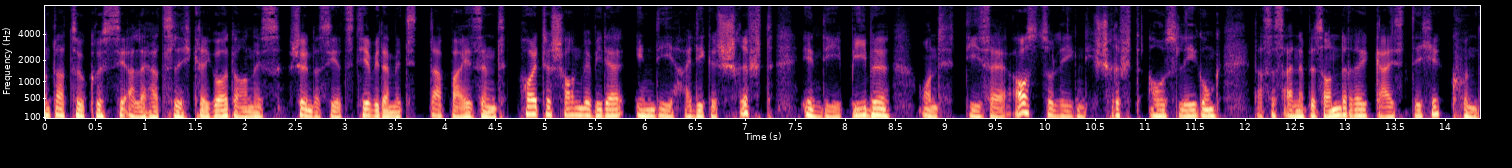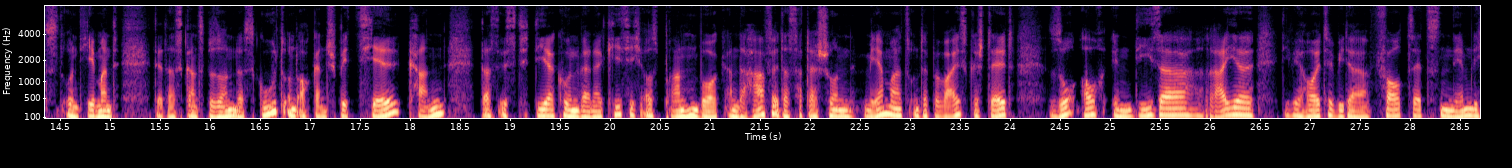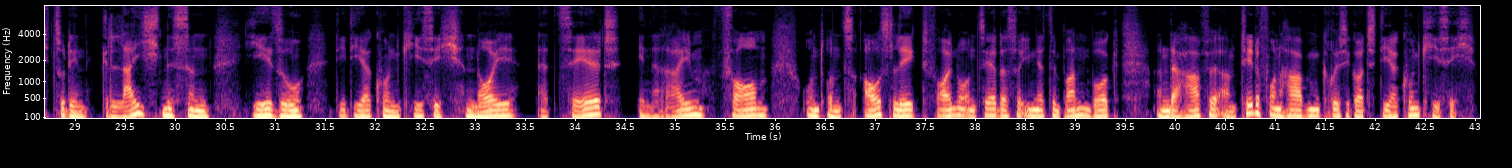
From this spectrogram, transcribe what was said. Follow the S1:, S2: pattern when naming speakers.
S1: Und dazu grüßt Sie alle herzlich Gregor Dornis. Schön, dass Sie jetzt hier wieder mit dabei sind. Heute schauen wir wieder in die Heilige Schrift, in die Bibel und diese auszulegen, die Schriftauslegung, das ist eine besondere geistliche Kunst. Und jemand, der das ganz besonders gut und auch ganz speziell kann, das ist Diakon Werner Kiesig aus Brandenburg an der Havel. Das hat er schon mehrmals unter Beweis gestellt. So auch in dieser Reihe, die wir heute wieder fortsetzen, nämlich zu den Gleichen Gleichnissen Jesu, die Diakon Kiesig neu erzählt in Reimform und uns auslegt. Freuen wir uns sehr, dass wir ihn jetzt in Brandenburg an der Havel am Telefon haben. Grüße Gott, Diakon Kiesig.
